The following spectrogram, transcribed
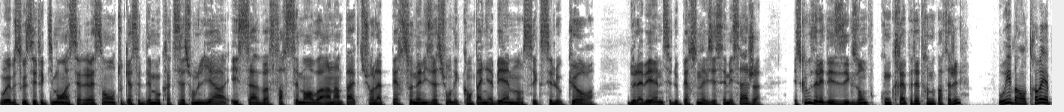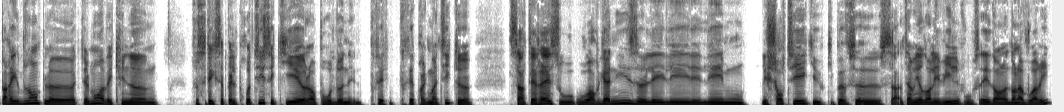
Oui, parce que c'est effectivement assez récent, en tout cas cette démocratisation de l'IA, et ça va forcément avoir un impact sur la personnalisation des campagnes ABM. On sait que c'est le cœur de l'ABM, c'est de personnaliser ses messages. Est-ce que vous avez des exemples concrets peut-être à nous partager? Oui, ben on travaille par exemple euh, actuellement avec une euh, société qui s'appelle Protis et qui est, alors pour donner très très pragmatique, euh, s'intéresse ou, organise les les, les, les chantiers qui, qui peuvent s'intervenir dans les villes, vous savez, dans, dans la voirie.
